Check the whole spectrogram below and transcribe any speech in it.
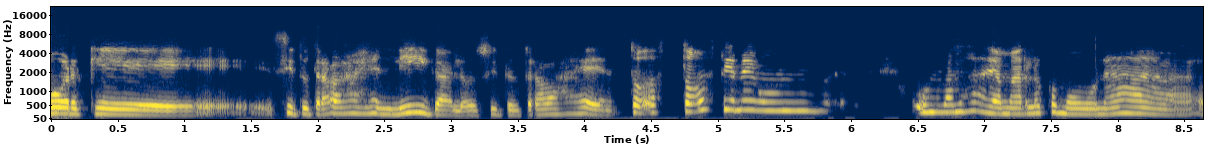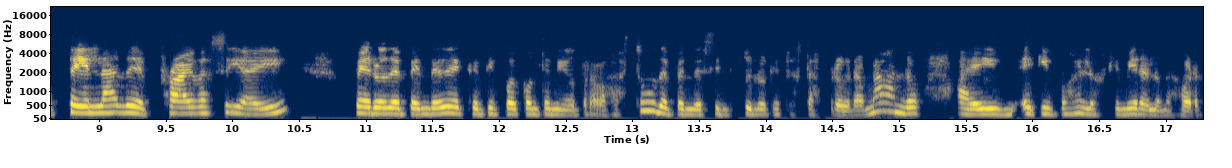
Porque si tú trabajas en legal o si tú trabajas en... Todos, todos tienen un, un, vamos a llamarlo como una tela de privacy ahí, pero depende de qué tipo de contenido trabajas tú, depende si tú lo que tú estás programando. Hay equipos en los que, mira, a lo mejor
